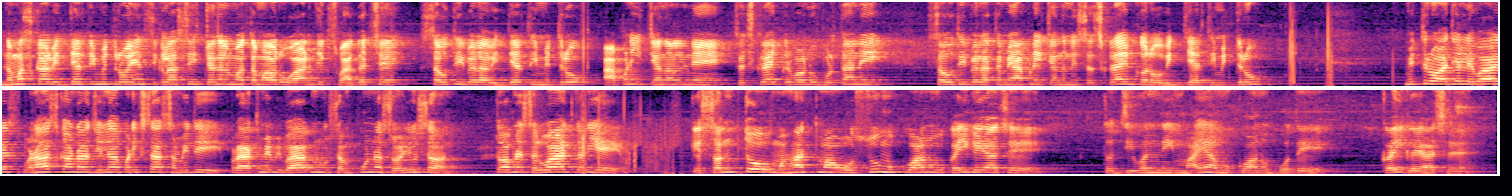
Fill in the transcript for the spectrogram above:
નમસ્કાર વિદ્યાર્થી મિત્રો એનસી ક્લાસીસ ચેનલમાં તમારું હાર્દિક સ્વાગત છે. સૌથી પહેલાં વિદ્યાર્થી મિત્રો, આપણી ચેનલને સબસ્ક્રાઈબ કરવાનું ભૂલતા નહીં. સૌથી પહેલાં તમે આપણી ચેનલને સબસ્ક્રાઈબ કરો વિદ્યાર્થી મિત્રો. મિત્રો, આજે લેવાય બનાસકાંઠા જિલ્લા પરીક્ષા સમિતિ પ્રાથમિક વિભાગનું સંપૂર્ણ સોલ્યુશન. તો આપણે શરૂઆત કરીએ કે સંતો મહાત્માઓ શું મૂકવાનું કહી ગયા છે? તો જીવનની માયા મૂકવાનું પોતે કહી ગયા છે.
